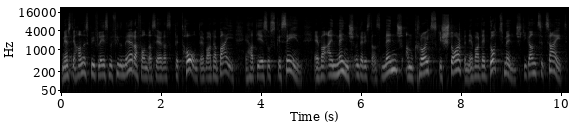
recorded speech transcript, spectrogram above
im ersten Johannesbrief lesen wir viel mehr davon, dass er das betont. Er war dabei, er hat Jesus gesehen, er war ein Mensch und er ist als Mensch am Kreuz gestorben. Er war der Gottmensch die ganze Zeit.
